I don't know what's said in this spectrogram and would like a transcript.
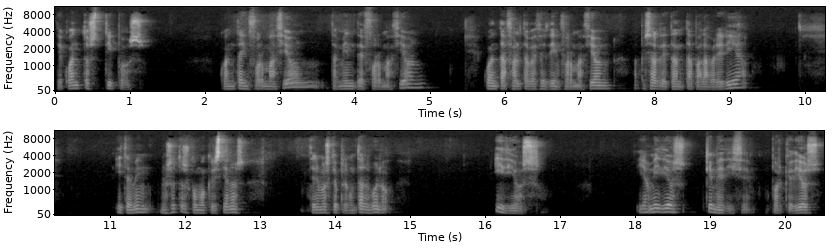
¿De cuántos tipos? ¿Cuánta información? También de formación. ¿Cuánta falta a veces de información a pesar de tanta palabrería? Y también nosotros como cristianos tenemos que preguntarnos, bueno, ¿y Dios? ¿Y a mí Dios qué me dice? Porque Dios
